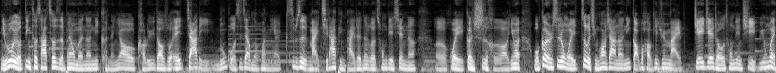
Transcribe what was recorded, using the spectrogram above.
你如果有订特斯拉车子的朋友们呢，你可能要考虑到说，诶，家里如果是这样的话，你还是不是买其他品牌的那个充电线呢？呃，会更适合哦。因为我个人是认为这个情况下呢，你搞不好可以去买 J J 头充电器，因为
